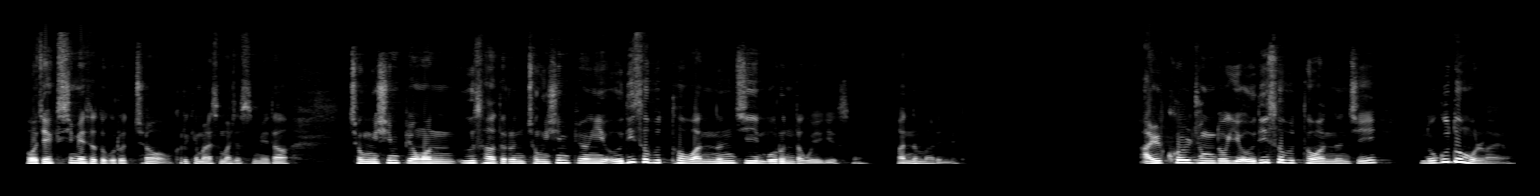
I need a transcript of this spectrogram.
어제 핵심에서도 그렇죠. 그렇게 말씀하셨습니다. 정신병원 의사들은 정신병이 어디서부터 왔는지 모른다고 얘기했어요. 맞는 말입니다. 알코올 중독이 어디서부터 왔는지 누구도 몰라요.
